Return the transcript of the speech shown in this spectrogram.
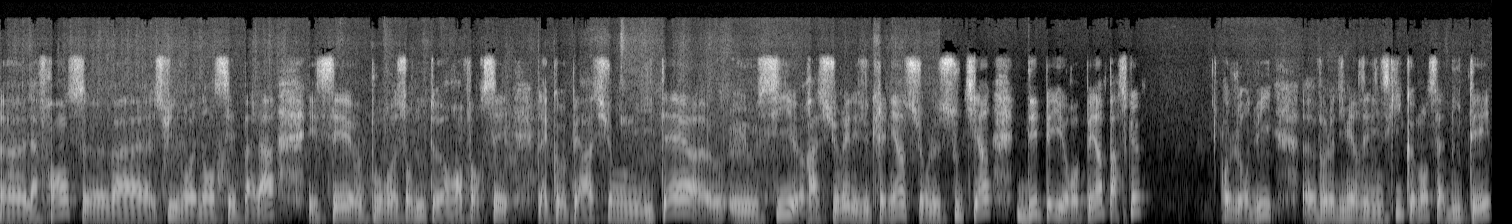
la France va suivre dans ces pas-là. Et c'est euh, pour euh, sans doute renforcer la coopération militaire euh, et aussi rassurer les Ukrainiens sur le soutien des pays européens parce que Aujourd'hui, euh, Volodymyr Zelensky commence à douter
